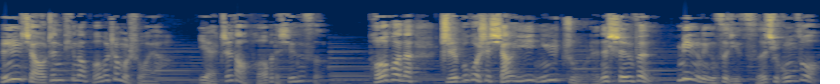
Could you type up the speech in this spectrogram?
林小珍听到婆婆这么说呀，也知道婆婆的心思。婆婆呢，只不过是想以女主人的身份命令自己辞去工作，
